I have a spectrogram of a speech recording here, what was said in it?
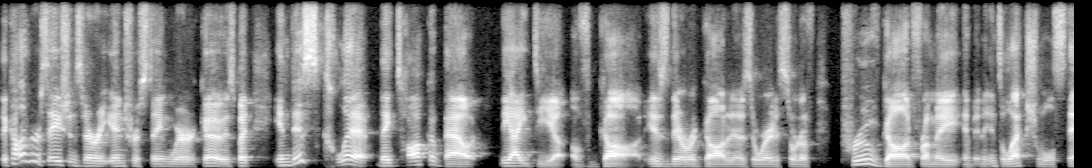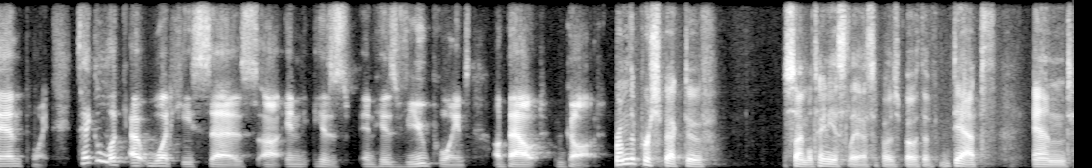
the conversation is very interesting where it goes. But in this clip, they talk about the idea of God. Is there a God, and is there a way to sort of prove God from a, an intellectual standpoint? Take a look at what he says uh, in his in his viewpoint about God. From the perspective simultaneously, I suppose, both of depth and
